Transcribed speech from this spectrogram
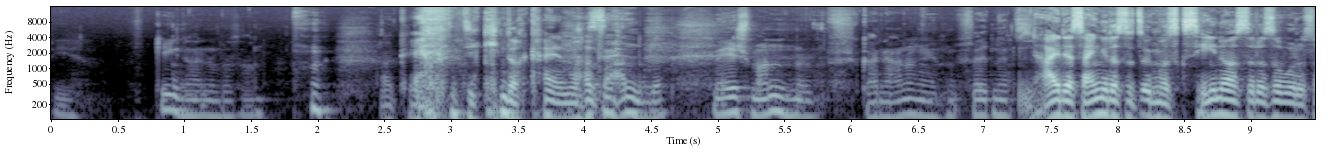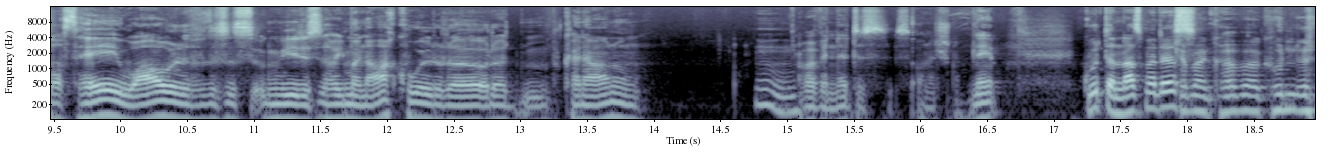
die gehen keinen was an. Okay, die gehen doch keinen was an, oder? Nee, ich Mann, keine Ahnung, fällt mir jetzt. Nein, der sein dass du jetzt irgendwas gesehen hast oder so, wo du sagst, hey, wow, das ist irgendwie, das habe ich mal nachgeholt oder, oder keine Ahnung. Mhm. Aber wenn nicht, ist, ist auch nicht schlimm. Nee. Gut, dann lassen wir das. Ich habe meinen Körper erkundet.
